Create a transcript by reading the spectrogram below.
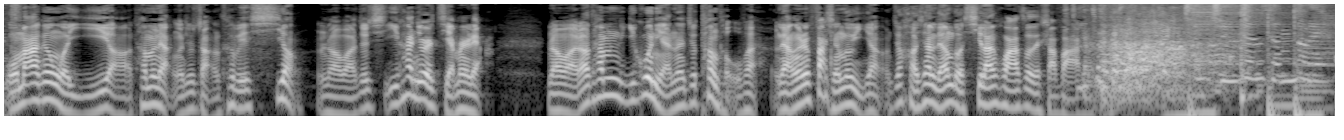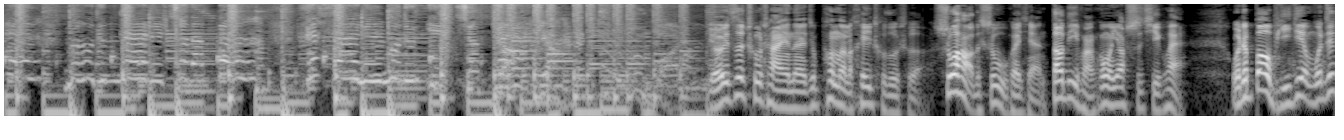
我妈跟我姨啊，他们两个就长得特别像，你知道吧？就一看就是姐妹俩，你知道吧？然后他们一过年呢，就烫头发，两个人发型都一样，就好像两朵西兰花坐在沙发上。有一次出差呢，就碰到了黑出租车，说好的十五块钱，到地方跟我要十七块。我这暴脾气，我这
